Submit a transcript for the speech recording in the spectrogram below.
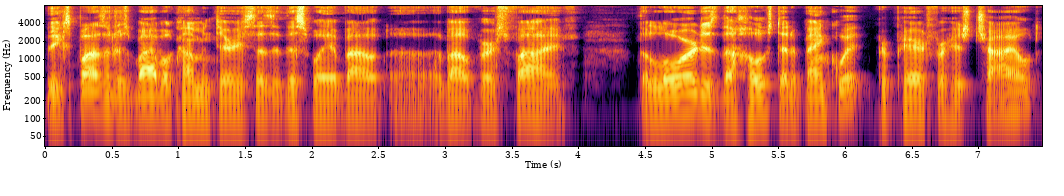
The Expositor's Bible commentary says it this way about uh, about verse five: "The Lord is the host at a banquet prepared for His child,"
